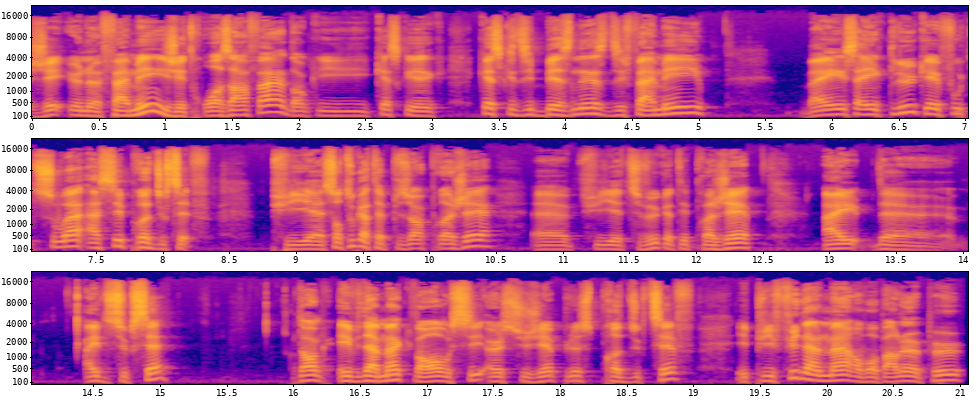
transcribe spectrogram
j'ai une famille, j'ai trois enfants. Donc, qu'est-ce qui dit business, dit famille ben ça inclut qu'il faut que tu sois assez productif. Puis euh, surtout quand tu as plusieurs projets, euh, puis tu veux que tes projets aient, de, du succès. Donc évidemment qu'il va y avoir aussi un sujet plus productif. Et puis finalement, on va parler un peu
